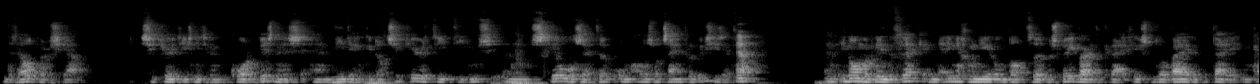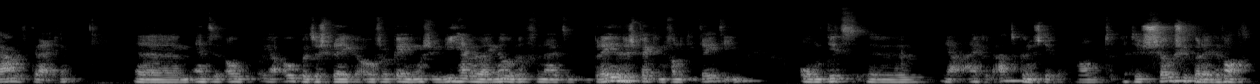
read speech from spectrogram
Developers, ja, security is niet hun core business en die denken dat security teams een schil zetten om alles wat zij in productie zetten. Ja. Een enorme blinde vlek en de enige manier om dat eh, bespreekbaar te krijgen is door beide partijen in kamer te krijgen. Ehm, en te op- ja, open te spreken over, oké jongens, wie hebben wij nodig vanuit het bredere spectrum van het IT-team om dit eh, ja, eigenlijk aan te kunnen stippen. Want het is zo super relevant.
